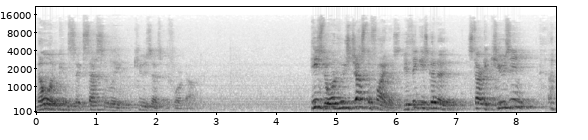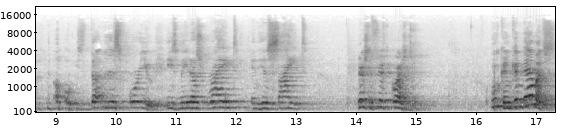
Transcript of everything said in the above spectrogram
No one can successfully accuse us before God. He's the one who's justified us. Do you think he's going to start accusing? no, He's done this for you. He's made us right in His sight. Here's the fifth question Who can condemn us?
